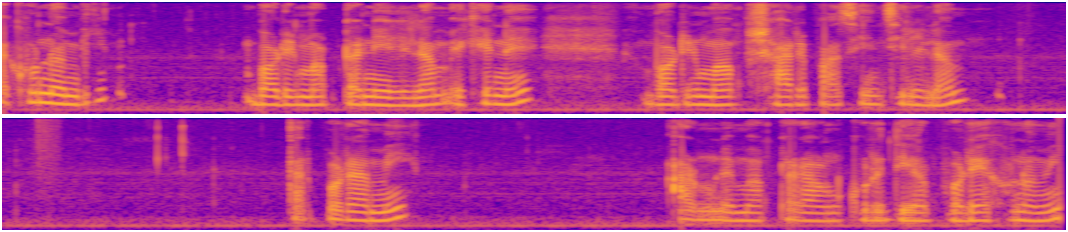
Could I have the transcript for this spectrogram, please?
এখন আমি বডির মাপটা নিয়ে নিলাম। এখানে বডির মাপ সাড়ে পাঁচ ইঞ্চি নিলাম। তারপর আমি আরমোলের মাপটা রাউন্ড করে দেওয়ার পরে এখন আমি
